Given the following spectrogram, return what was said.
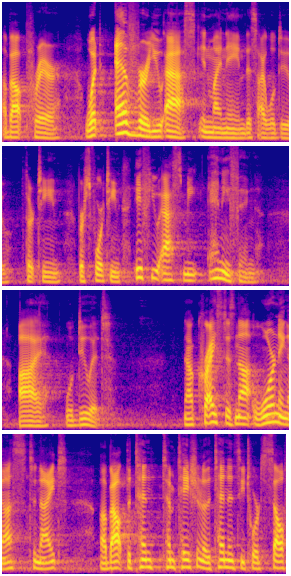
about prayer. Whatever you ask in my name, this I will do. 13, verse 14. If you ask me anything, I will do it. Now, Christ is not warning us tonight about the ten- temptation or the tendency towards self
